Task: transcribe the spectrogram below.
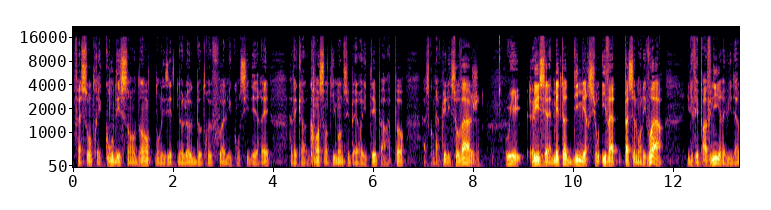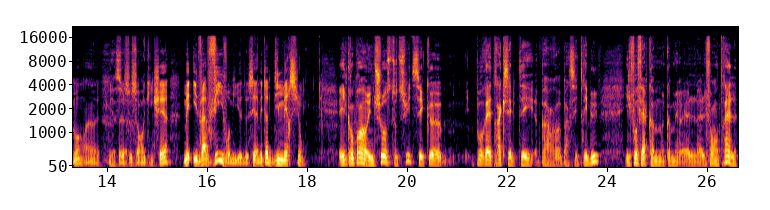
façon très condescendante dont les ethnologues d'autrefois les considéraient, avec un grand sentiment de supériorité par rapport à ce qu'on appelait les sauvages. Oui. Lui, c'est la méthode d'immersion. Il va pas seulement les voir, il les fait pas venir, évidemment, hein, euh, sous son rocking chair, mais il va vivre au milieu d'eux. C'est la méthode d'immersion. Et il comprend une chose tout de suite, c'est que pour être accepté par, par ces tribus, il faut faire comme, comme elles, font entre elles,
